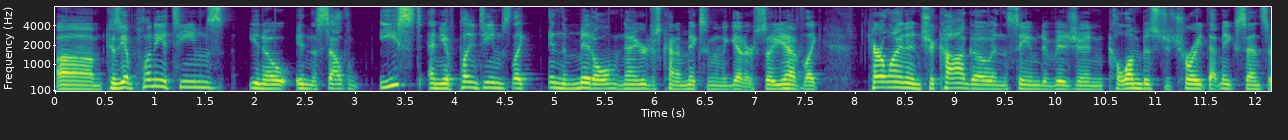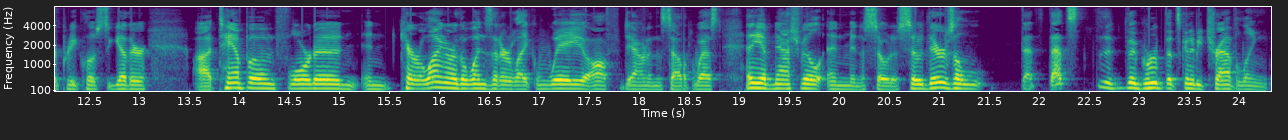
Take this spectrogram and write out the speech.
Um, because um, you have plenty of teams, you know, in the Southeast, and you have plenty of teams like in the middle. Now you're just kind of mixing them together. So you have like Carolina and Chicago in the same division, Columbus, Detroit. That makes sense. They're pretty close together. Uh, Tampa and Florida and, and, Carolina are the ones that are like way off down in the Southwest, and you have Nashville and Minnesota. So there's a that's that's the, the group that's going to be traveling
